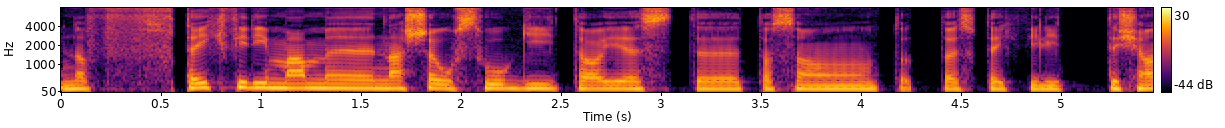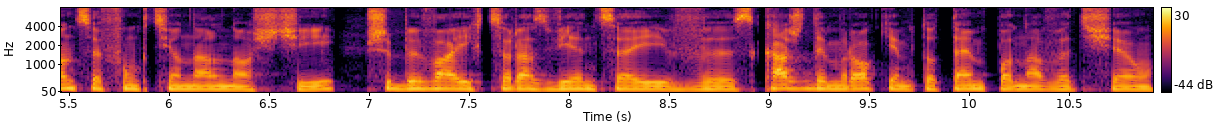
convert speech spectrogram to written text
No w tej chwili mamy nasze usługi, to jest, to są, to, to jest w tej chwili tysiące funkcjonalności. Przybywa ich coraz więcej. W, z każdym rokiem to tempo nawet się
